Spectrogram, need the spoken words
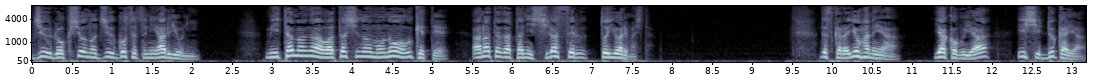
16章の15節にあるように、御霊が私のものを受けて、あなた方に知らせると言われました。ですからヨハネやヤコブや医師ルカや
